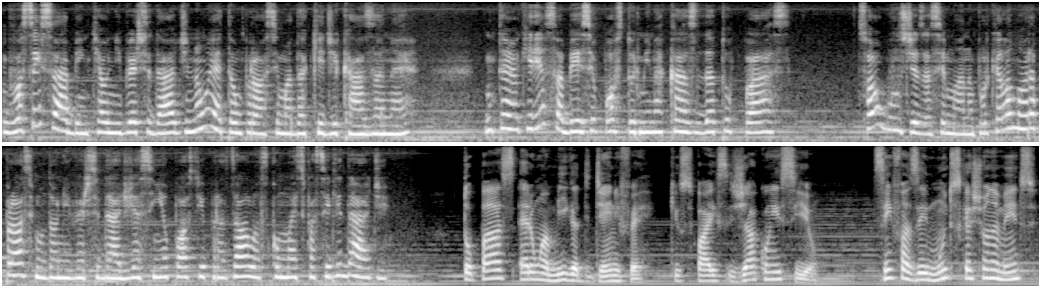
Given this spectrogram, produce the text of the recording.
Vocês sabem que a universidade não é tão próxima daqui de casa, né? Então eu queria saber se eu posso dormir na casa da Topaz. Só alguns dias da semana, porque ela mora próximo da universidade e assim eu posso ir para as aulas com mais facilidade. Topaz era uma amiga de Jennifer que os pais já conheciam. Sem fazer muitos questionamentos,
